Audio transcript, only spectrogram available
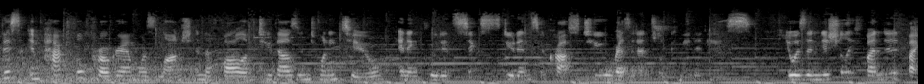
This impactful program was launched in the fall of 2022 and included six students across two residential communities. It was initially funded by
